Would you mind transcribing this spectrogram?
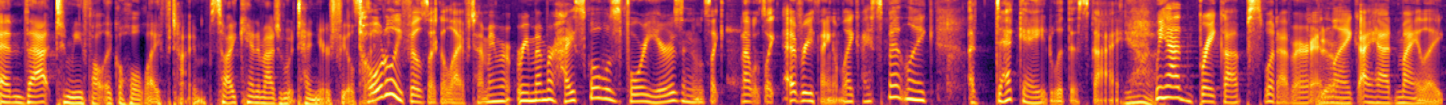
And that to me felt like a whole lifetime. So I can't imagine what 10 years feels like. totally feels like a lifetime. I re- remember high school was four years and it was like that was like everything. I'm like i spent like a decade with this guy. Yeah. we had breakups whatever. And Yeah. like i had my like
